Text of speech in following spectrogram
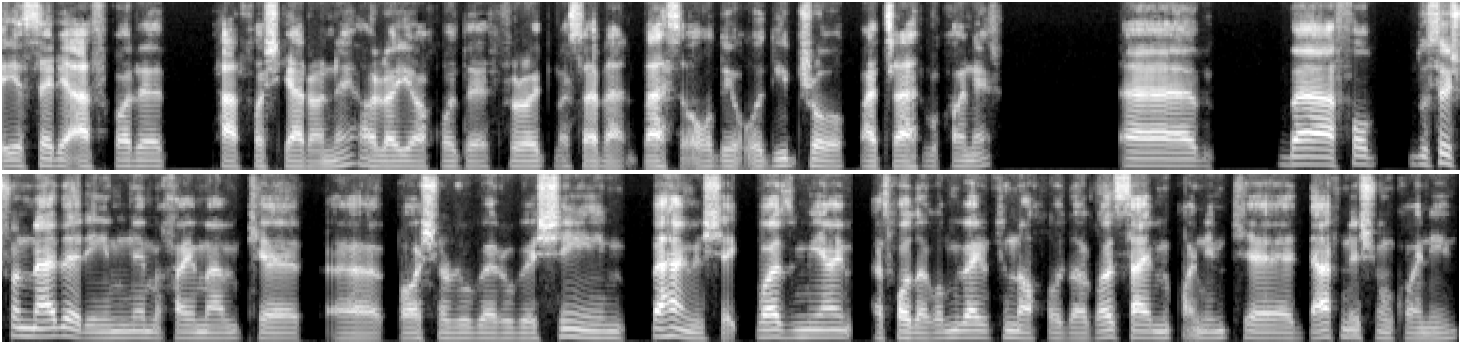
یه سری افکار پرخاشگرانه حالا یا خود فروید مثلا بحث عقده اودیپ رو مطرح می‌کنه. و خب دوستشون نداریم نمی‌خوایم هم که باشون رو به رو بشیم. به همین شکل باز میایم از خداگاه می‌بریم تو ناخداگاه سعی می‌کنیم که دفنشون کنیم.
